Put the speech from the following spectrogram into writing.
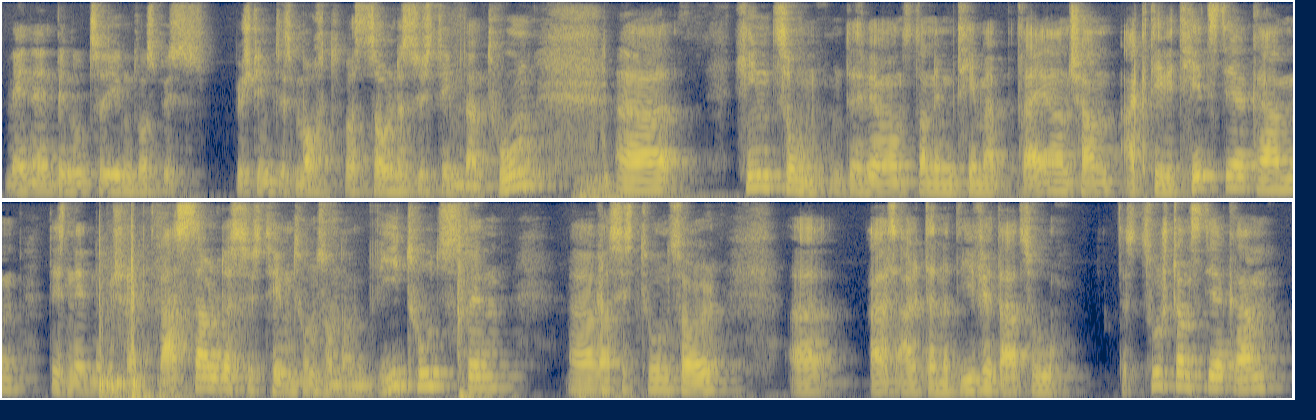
wenn ein Benutzer irgendwas Bestimmtes macht, was soll das System dann tun? Hin zum, und das werden wir uns dann im Thema 3 anschauen, Aktivitätsdiagramm, das nicht nur beschreibt, was soll das System tun, sondern wie tut's denn, äh, was es tun soll. Äh, als Alternative dazu das Zustandsdiagramm,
